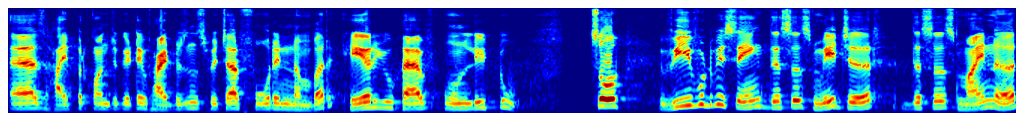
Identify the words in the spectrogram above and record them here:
as hyperconjugative hydrogens which are 4 in number here you have only 2 so we would be saying this is major this is minor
